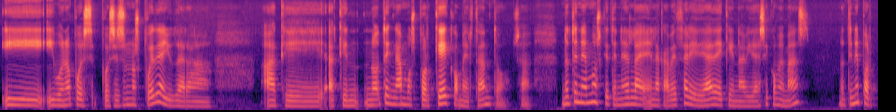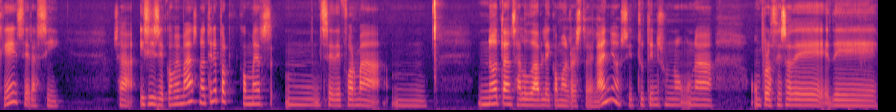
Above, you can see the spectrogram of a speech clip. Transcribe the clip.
y, y bueno, pues, pues eso nos puede ayudar a, a, que, a que no tengamos por qué comer tanto. O sea, no tenemos que tener en la cabeza la idea de que en Navidad se come más. No tiene por qué ser así. O sea, y si se come más, no tiene por qué comerse mm, de forma... No tan saludable como el resto del año. Si tú tienes un, una, un proceso de,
